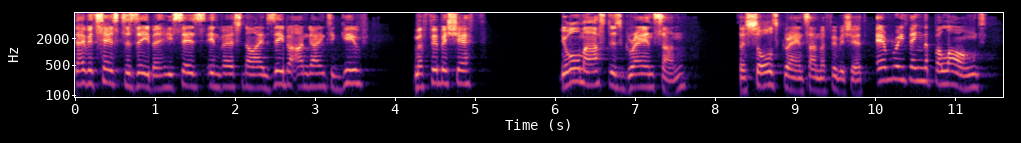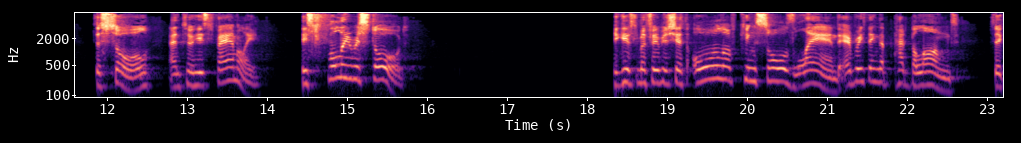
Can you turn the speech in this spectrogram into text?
David says to Ziba, he says in verse 9, Ziba, I'm going to give Mephibosheth, your master's grandson, so Saul's grandson Mephibosheth, everything that belonged to Saul and to his family. He's fully restored. He gives Mephibosheth all of King Saul's land, everything that had belonged to,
